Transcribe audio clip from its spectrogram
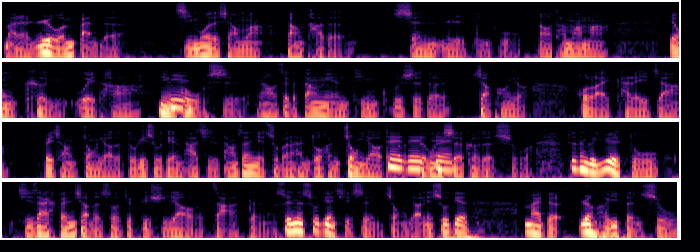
买了日文版的《寂寞的小马》当他的生日礼物，然后他妈妈用客语为他念故事，然后这个当年听故事的小朋友，后来开了一家非常重要的独立书店。它其实唐山也出版了很多很重要的人文社科的书啊，就那个阅读。其实，在很小的时候就必须要扎根了，所以那书店其实很重要。你书店卖的任何一本书，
